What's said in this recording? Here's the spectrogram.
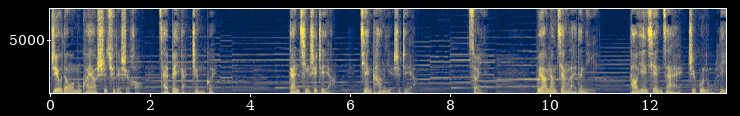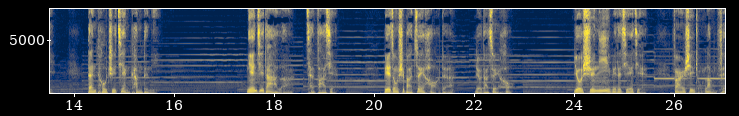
只有当我们快要失去的时候，才倍感珍贵。感情是这样，健康也是这样，所以。不要让将来的你讨厌现在只顾努力，但透支健康的你。年纪大了才发现，别总是把最好的留到最后。有时你以为的节俭，反而是一种浪费，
